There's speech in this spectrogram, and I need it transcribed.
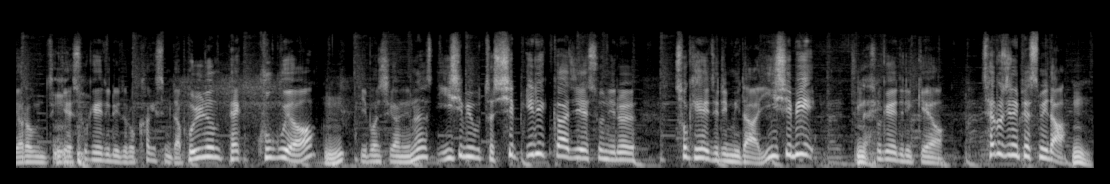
여러분들께 소개해 드리도록 하겠습니다. 볼륨 109고요. 음. 이번 시간에는 20위부터 11위까지의 순위를 소개해 드립니다. 20위 네. 소개해 드릴게요. 새로 진입했습니다. 음.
